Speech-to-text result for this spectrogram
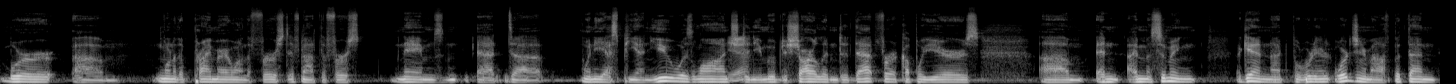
were um, one of the primary, one of the first, if not the first names at uh, when ESPNU was launched Yeah. and you moved to Charlotte and did that for a couple years. Um, and I'm assuming, again, not to put words in your mouth, but then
